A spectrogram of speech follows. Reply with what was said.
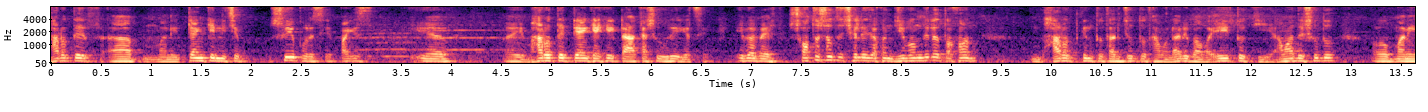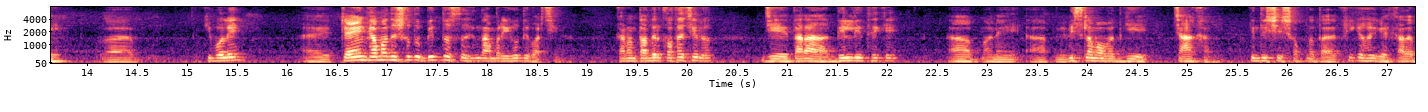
ভারতের মানে ট্যাঙ্কের নিচে শুয়ে পড়েছে। পাকিস্তান ভারতের ট্যাঙ্ক এক একটা আকাশে উড়ে গেছে। এভাবে শত শত ছেলে যখন জীবন দিল, তখন ভারত কিন্তু তার যুদ্ধ থামাল। আরে বাবা, এই তো কি? আমাদের শুধু মানে কি বলে? ট্যাঙ্ক আমাদের শুধু বিধ্বস্ত, কিন্তু আমরা এগোতে পারছি না। কারণ তাদের কথা ছিল যে তারা দিল্লি থেকে মানে আপনার ইসলামাবাদ গিয়ে চা খাবে। কিন্তু সেই স্বপ্ন তার ফিকে হয়ে গেছে তাদের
